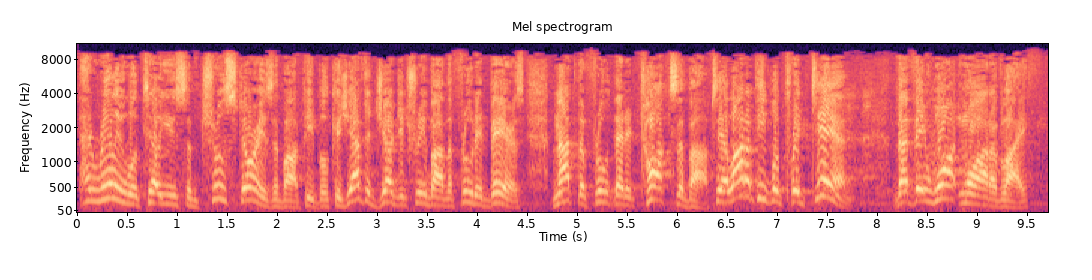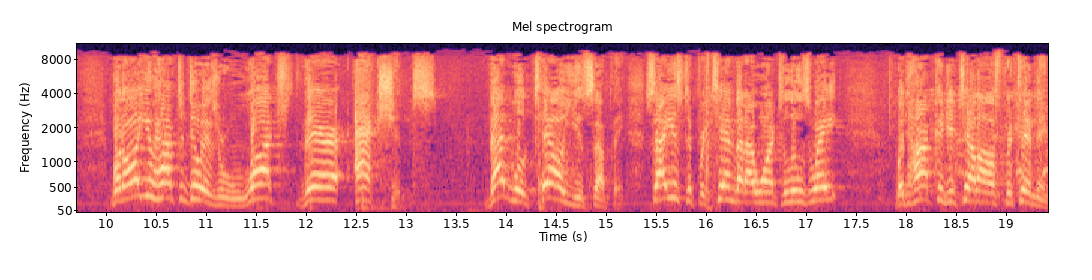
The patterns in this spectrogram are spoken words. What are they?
that really will tell you some true stories about people because you have to judge a tree by the fruit it bears, not the fruit that it talks about. See, a lot of people pretend that they want more out of life, but all you have to do is watch their actions. That will tell you something. So I used to pretend that I wanted to lose weight, but how could you tell I was pretending?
